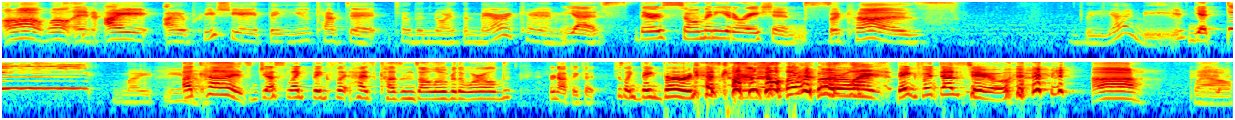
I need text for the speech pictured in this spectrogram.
oh well, and I I appreciate that you kept it to the North American Yes, there's so many iterations. because the Yeti Yet, might you know. a cuz, just like Bigfoot has cousins all over the world. Or not Bigfoot, just like Big Bird has cousins all over the world. like- Bigfoot does too. Ah, wow.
